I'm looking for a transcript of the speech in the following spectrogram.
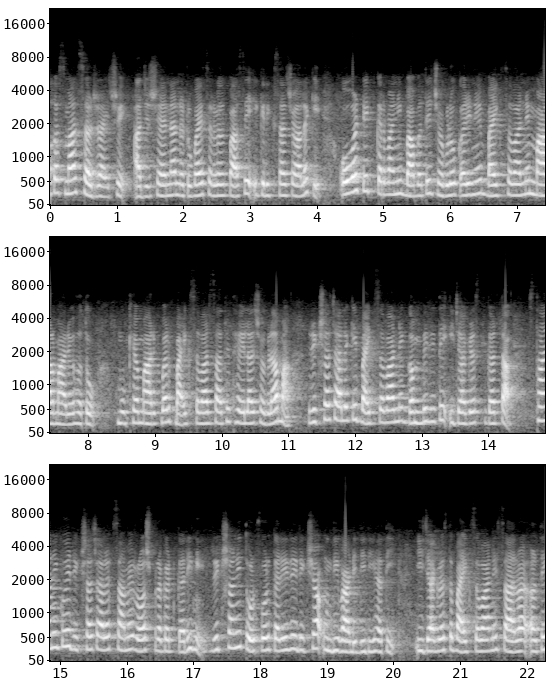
અકસ્માત સર્જાય છે. આજે શહેરના નટુભાઈ સર્કલ પાસે એક રિક્ષા ચાલકે ઓવરટેક કરવાની બાબતે ઝઘડો કરીને બાઇક સવારને માર માર્યો હતો. મુખ્ય માર્ગ પર બાઇક સવાર સાથે થયેલા ઝઘડામાં રિક્ષા ચાલકે બાઇક સવારને ગંભીર રીતે ઈજાગ્રસ્ત કરતા સ્થાનિકોએ રિક્ષા ચાલક સામે રોષ પ્રગટ કરીને રિક્ષાની તોડફોડ કરીને રિક્ષા ઊંધી વાળી દીધી હતી. ઈજાગ્રસ્ત બાઇક સવારને સારવાર અર્થે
